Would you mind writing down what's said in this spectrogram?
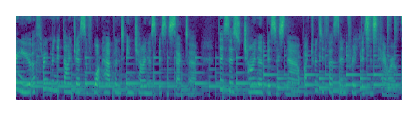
bring you a three minute digest of what happened in China's business sector. This is China Business Now by 21st Century Business Herald.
